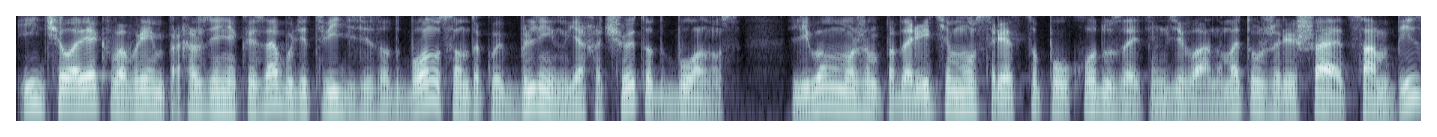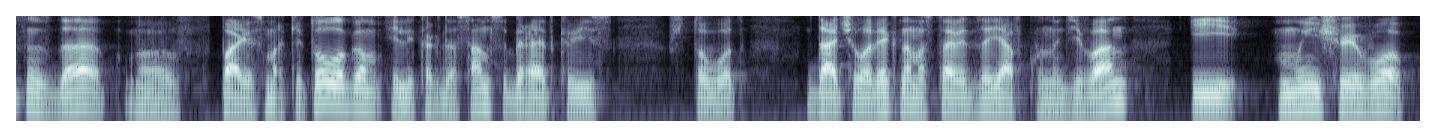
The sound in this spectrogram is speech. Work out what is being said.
и человек во время прохождения квиза будет видеть этот бонус, он такой, блин, я хочу этот бонус либо мы можем подарить ему средства по уходу за этим диваном. Это уже решает сам бизнес, да, э, в паре с маркетологом или когда сам собирает квиз, что вот, да, человек нам оставит заявку на диван, и мы еще его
